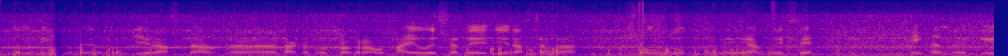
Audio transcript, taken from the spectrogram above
ইকোনমিক জোনের যে রাস্তা ঢাকা চট্টগ্রাম হাইওয়ের সাথে যে রাস্তাটা সংযোগ হয়েছে, এখান থেকে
